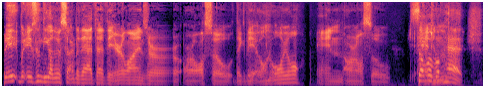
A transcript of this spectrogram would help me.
But, it, but isn't the other side of that that the airlines are are also like they own oil and are also some of them hedge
